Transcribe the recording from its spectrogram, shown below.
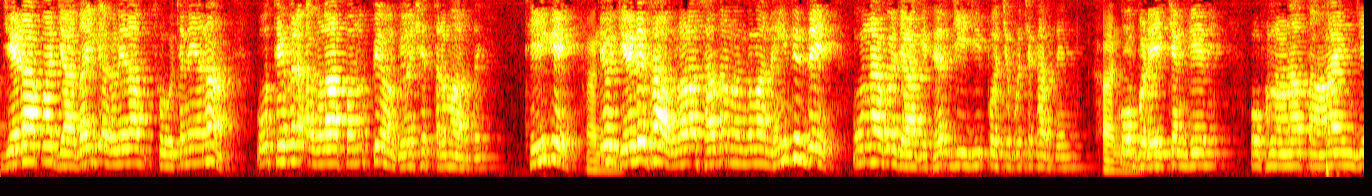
ਜਿਹੜਾ ਆਪਾਂ ਜ਼ਿਆਦਾ ਹੀ ਅਗਲੇ ਦਾ ਸੋਚਨੇ ਆ ਨਾ ਉੱਥੇ ਫਿਰ ਅਗਲਾ ਆਪਾਂ ਨੂੰ ਭਿਉਂ ਭਿਉਂ ਛਿੱਤਰ ਮਾਰਦਾ। ਠੀਕ ਹੈ ਤੇ। ਉਹ ਜਿਹੜੇ ਹਿਸਾਬ ਨਾਲ ਸਾਧਨ ਮੰਗਵਾ ਨਹੀਂ ਦਿੰਦੇ ਉਹਨਾਂ ਕੋਲ ਜਾ ਕੇ ਫਿਰ ਜੀ ਜੀ ਪੁੱਛ ਪੁੱਛ ਕਰਦੇ ਨੇ। ਉਹ ਬੜੇ ਚੰਗੇ ਨੇ ਉਹ ਫਲਾਣਾ ਤਾਂ ਇੰਜ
